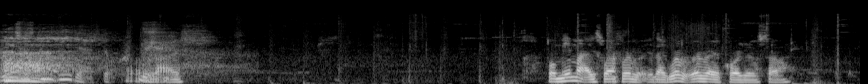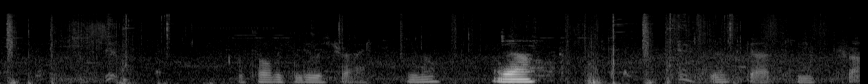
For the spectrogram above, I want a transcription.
It's just gonna be that though. Life. Well, me and my ex-wife, we're like we're, we're very cordial, so That's all we can do is try. You know? yeah. Just gotta keep trying.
